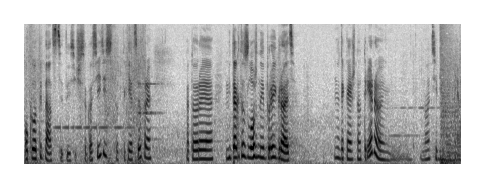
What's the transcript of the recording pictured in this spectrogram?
около 15 тысяч, согласитесь, это такие цифры, которые не так-то сложно и проиграть. Ну, это, конечно, утрирую, но тем не менее.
